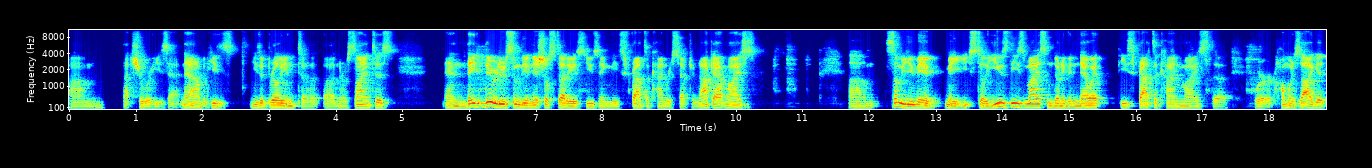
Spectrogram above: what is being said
Um, not sure where he's at now, but he's he's a brilliant uh, uh, neuroscientist. And they, they were doing some of the initial studies using these fractalkine receptor knockout mice. Um, some of you may, may still use these mice and don't even know it. These fractalkine mice the, were homozygote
